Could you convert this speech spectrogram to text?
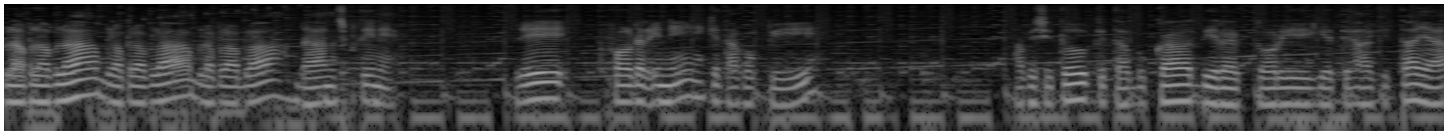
Bla bla bla bla bla bla bla bla bla dan seperti ini. Jadi folder ini kita copy. Habis itu kita buka directory GTA kita ya.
